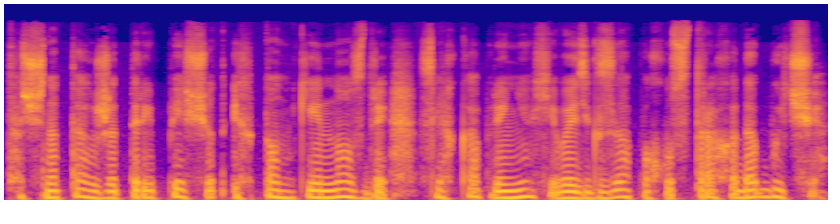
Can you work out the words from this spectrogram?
Точно так же трепещут их тонкие ноздри, слегка принюхиваясь к запаху страха добычи.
